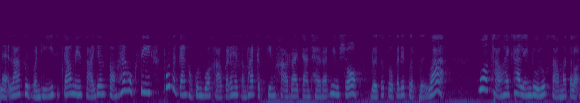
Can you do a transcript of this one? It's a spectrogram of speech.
และล่าสุดวันที่ 29 เมษายน 2564 ผู้จัดการของคุณบัวขาวก็ได้ให้สัมภาษณ์กับทีมข่าวรายการไทยรัฐนิวโชว์ โดยเจ้าตัวก็ได้เปิดเผยว่า บัวขาวให้ค่าเลี้ยงดูลูกสาวมาตลอด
